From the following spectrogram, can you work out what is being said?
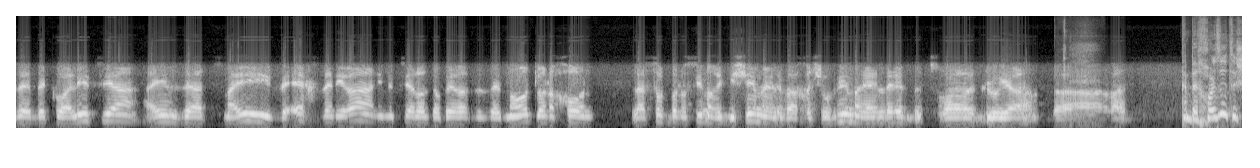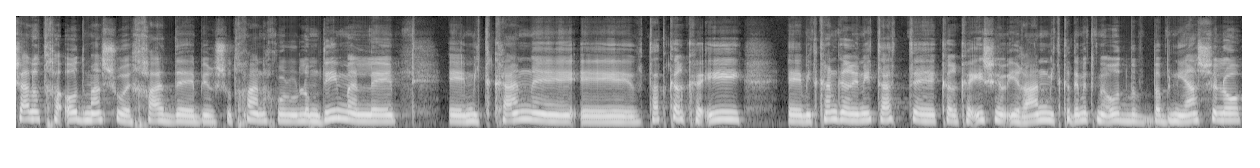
זה בקואליציה, האם זה עצמאי, ואיך זה נראה, אני מציע לא לדבר על זה, זה מאוד לא נכון לעסוק בנושאים הרגישים האלה והחשובים האלה בצורה גלויה ברדיו. בכל זאת אשאל אותך עוד משהו אחד אה, ברשותך, אנחנו לומדים על אה, אה, מתקן תת-קרקעי, מתקן גרעיני תת-קרקעי שאיראן מתקדמת מאוד בבנייה שלו,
